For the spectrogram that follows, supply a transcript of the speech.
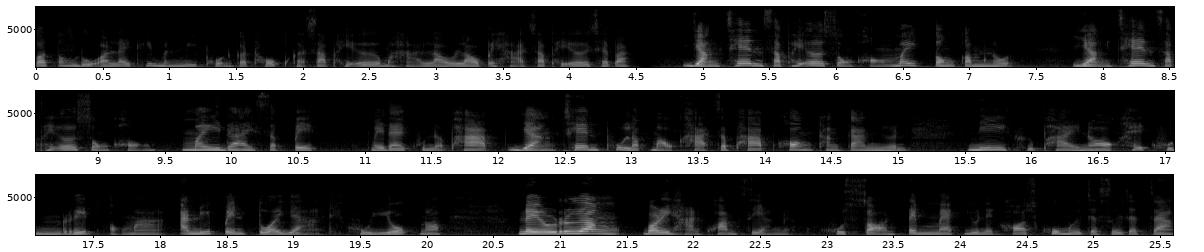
ก็ต้องดูอะไรที่มันมีผลกระทบกับซัพพลายเออร์มาหาเรา เราไปหาซัพพลายเออร์ใช่ปะอย่างเช่นซัพพลายเออร์ส่งของไม่ตรงกำหนด อย่างเช่นซัพพลายเออร์ส่งของไม่ได้สเปค ไม่ได้คุณภาพ อย่างเช่น ผู้รับเหมาขาดสภาพคล่องทางการเงิน นี่คือภายนอกให้คุณริดออกมา อันนี้เป็นตัวอย่างที่ครูยกเนาะในเรื่องบริหารความเสี่ยงเนี่ยครูสอนเต็มแม็กอยู่ในคอร์สคู่มือจัดซื้อจัดจ้าง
